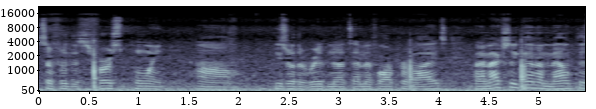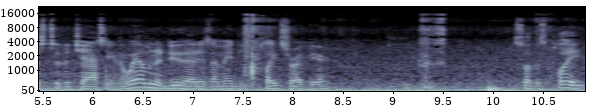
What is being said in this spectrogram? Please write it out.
So for this first point, um, these are the rivnuts MFR provides. But I'm actually gonna mount this to the chassis. And the way I'm gonna do that is I made these plates right here. So this plate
